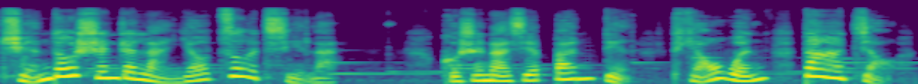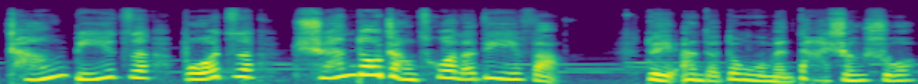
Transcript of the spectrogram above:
全都伸着懒腰坐起来，可是那些斑点。条纹、大脚、长鼻子、脖子全都长错了地方。对岸的动物们大声说：“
